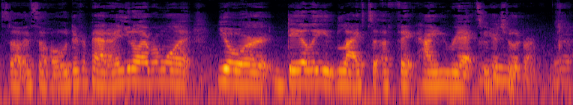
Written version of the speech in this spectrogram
So it's a whole different pattern, and you don't ever want your daily life to affect how you react to your Mhm. children. Yep.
